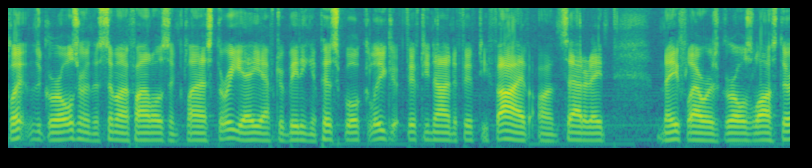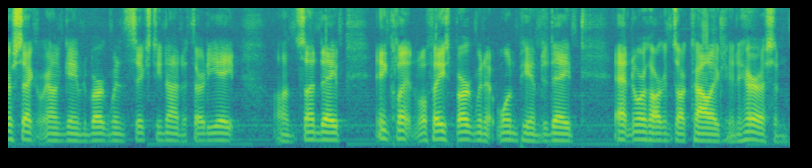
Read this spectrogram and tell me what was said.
Clinton's girls are in the semifinals in Class 3A after beating Episcopal Collegiate 59 to 55 on Saturday. Mayflower's girls lost their second round game to Bergman 69 to 38 on Sunday, and Clinton will face Bergman at 1 p.m. today at North Arkansas College in Harrison.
